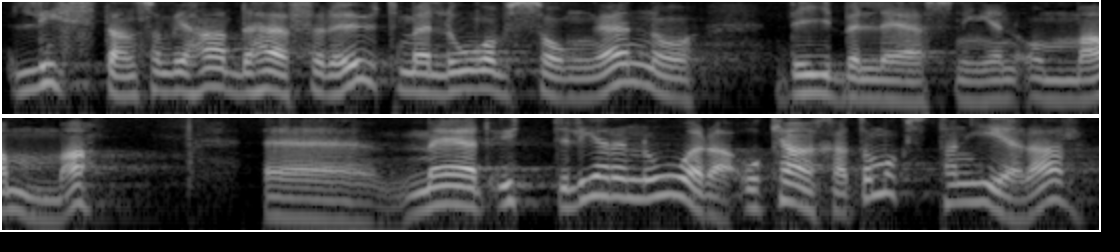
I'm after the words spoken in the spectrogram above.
listan som vi hade här förut med lovsången och bibelläsningen och mamma. Eh, med ytterligare några och kanske att de också tangerar.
